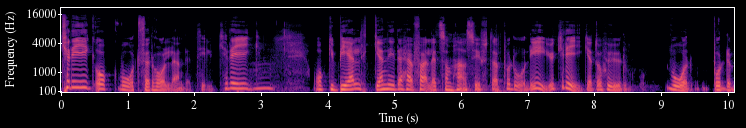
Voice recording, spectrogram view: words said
krig och vårt förhållande till krig. Och bjälken i det här fallet som han syftar på då, det är ju kriget och hur vår både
